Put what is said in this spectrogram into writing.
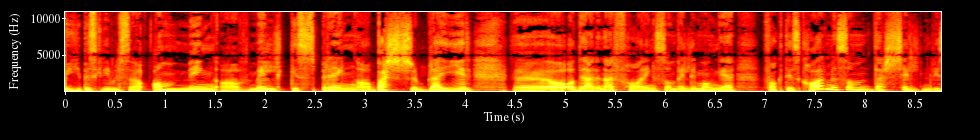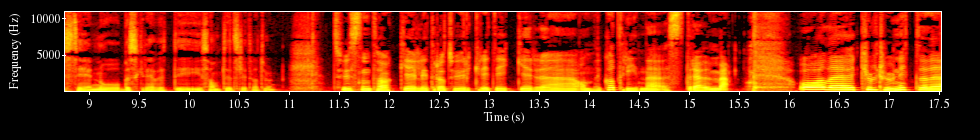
mye beskrivelser av amming, av melkespreng, av bæsjebleier. Eh, og det er en erfaring som veldig mange faktisk har, men som det er sjelden vi ser noe beskrevet i, i samtidslitteraturen. Tusen takk, litteraturkritiker eh, Anne Katrine Straume. Og det Kulturnytt det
